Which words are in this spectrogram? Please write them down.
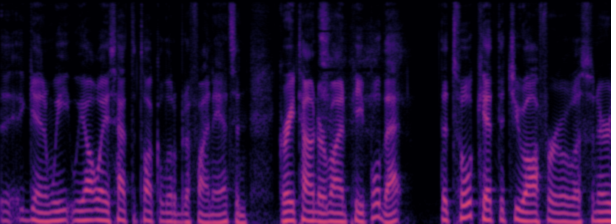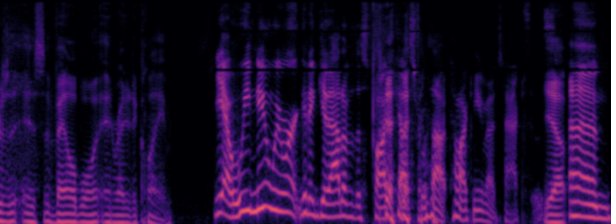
again, we we always have to talk a little bit of finance, and great time to remind people that the toolkit that you offer listeners is available and ready to claim yeah, we knew we weren't going to get out of this podcast without talking about taxes. Yeah. Um,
